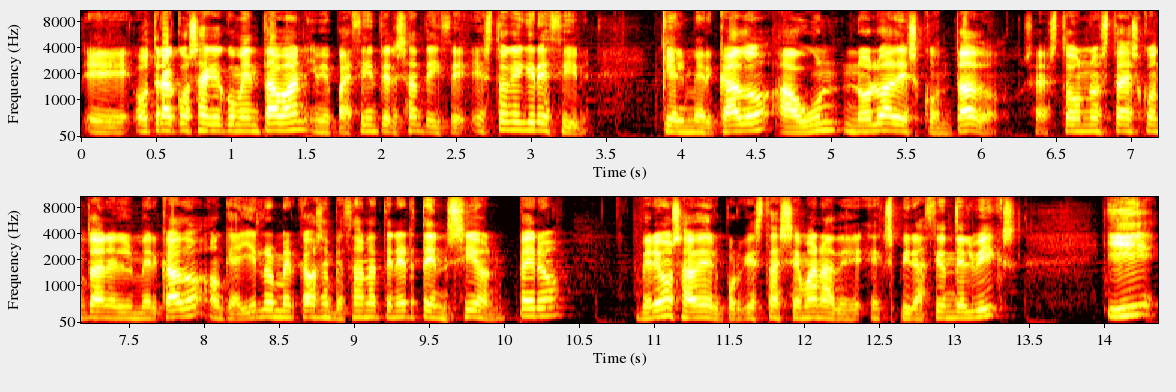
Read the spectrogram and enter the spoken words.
Eh, otra cosa que comentaban, y me parecía interesante, dice, ¿esto qué quiere decir? Que el mercado aún no lo ha descontado. O sea, esto aún no está descontado en el mercado, aunque ayer los mercados empezaron a tener tensión. Pero veremos a ver, porque esta semana de expiración del VIX y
